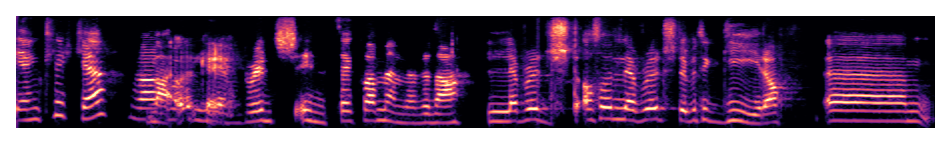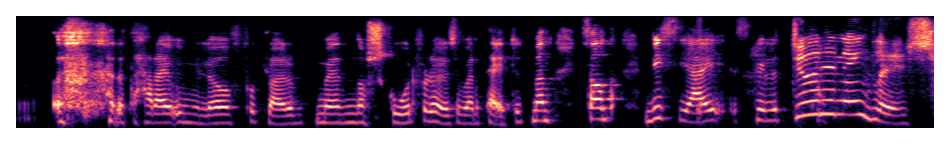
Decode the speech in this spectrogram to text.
egentlig ikke. Hva, Nei, okay. Leverage inntekt, hva mener du da? Leveraged. Altså leverage, det betyr gira. Ehm, dette her er jo umulig å forklare med norske ord, for det høres jo bare teit ut. Men sant? hvis jeg skulle Do it in English!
